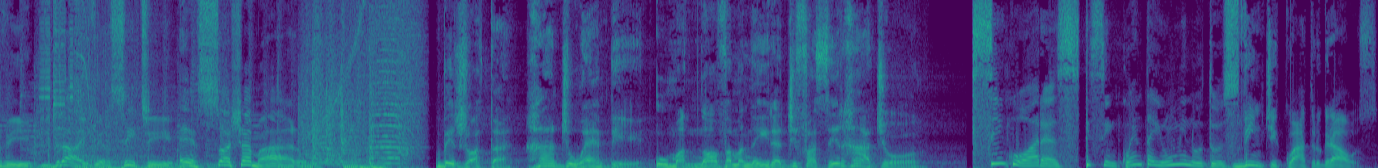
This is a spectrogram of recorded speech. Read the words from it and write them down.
Driver City é só chamar. BJ Rádio Web, uma nova maneira de fazer rádio. 5 horas e 51 minutos. 24 graus.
